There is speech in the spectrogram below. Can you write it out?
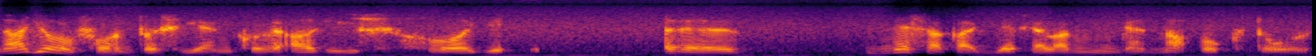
Nagyon fontos ilyenkor az is, hogy ne szakadjak el a mindennapoktól.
